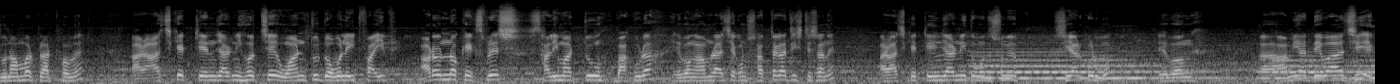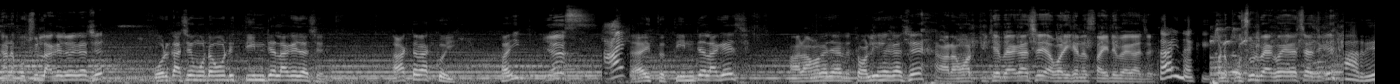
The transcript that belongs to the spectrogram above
দু নম্বর প্ল্যাটফর্মে। আর আজকের ট্রেন জার্নি হচ্ছে one two double eight five Aranyak express Shalimar to Bankura এবং আমরা আছি এখন সাতটাগাছি স্টেশনে। আর আজকের ট্রেন জার্নি তোমাদের সঙ্গে শেয়ার করব এবং আমি আর দেওয়া আছি এখানে প্রচুর লাগেজ হয়ে গেছে। ওর কাছে মোটামুটি তিনটে লাগেজ আছে। আর একটা ব্যাগ কই? ভাই? এই তো তিনটে লাগেজ আর আমার কাছে একটা টলি হয়ে গেছে আর আমার পিঠে ব্যাগ আছে আবার এখানে সাইডে ব্যাগ আছে। তাই নাকি? মানে প্রচুর ব্যাগ হয়ে গেছে আজকে। আরে।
